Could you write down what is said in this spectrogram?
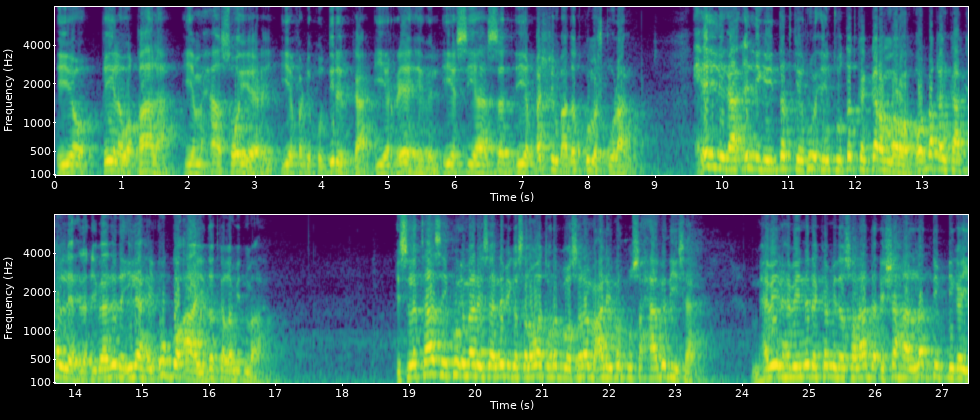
iyo qiila waqaala iyo maxaa soo yeedhay iyo fadhi ku-dirirka iyo ree hebel iyo siyaasad iyo qashin baa dadku ku mashquulaan. Xilligaa xilligii dadkii ruuxii intuu dadka garab maro oo dhaqankaa ka leexda cibaadada ilaahay u go'aay dadka la mid maaha. Isla taasay ku imaanaysaa nebiga salawaatu rabbi wasalaamu caleyh markuu saxaabadiisa habeen habeenada ka mida salaada cishaha la dibdhigay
